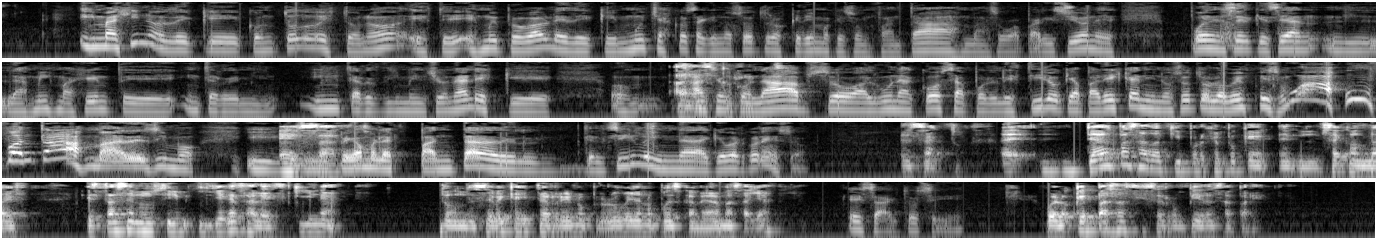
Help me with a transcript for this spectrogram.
Imagino de que con todo esto, ¿no? Este, es muy probable de que muchas cosas que nosotros creemos que son fantasmas o apariciones pueden ser que sean las mismas gente interdim- interdimensionales que um, Ah, hacen correcto. colapso, alguna cosa por el estilo que aparezcan y nosotros lo vemos y decimos, ¡wow! ¡Un fantasma! Decimos. Y nos Exacto. pegamos la espantada del, del siglo y nada que ver con eso. Exacto. Eh, ¿Te ha pasado aquí, por ejemplo, que en Second Life estás en un sim y llegas a la esquina donde se ve que hay terreno, pero luego ya no puedes caminar más allá? Exacto, sí. Bueno, ¿qué pasa si se rompiera esa pared?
